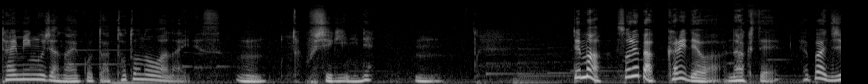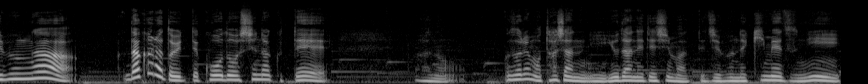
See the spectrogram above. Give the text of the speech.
タイミングじゃないことは整わないです、うん、不思議にね、うん、でまあそればっかりではなくてやっぱり自分がだからといって行動しなくてあのそれも他者に委ねてしまって自分で決めずに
